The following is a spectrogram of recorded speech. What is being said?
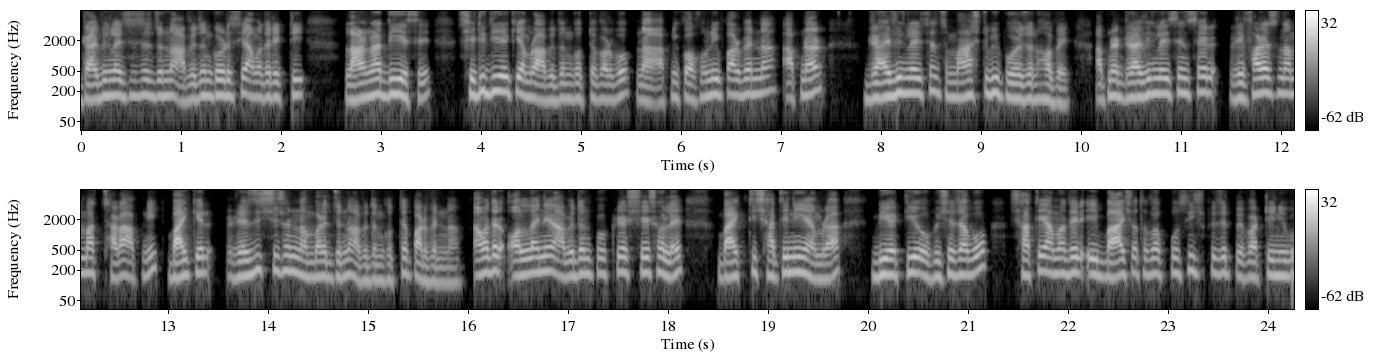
ড্রাইভিং লাইসেন্সের জন্য আবেদন করেছি, আমাদের একটি লার্নার দিয়েছে, সেটি দিয়ে কি আমরা আবেদন করতে পারব? না, আপনি কখনোই পারবেন না। আপনার ড্রাইভিং লাইসেন্স মাস্ট বি প্রয়োজন হবে। আপনার ড্রাইভিং লাইসেন্সের রেফারেন্স নাম্বার ছাড়া আপনি বাইকের রেজিস্ট্রেশন নাম্বারের জন্য আবেদন করতে পারবেন না। আমাদের অনলাইনে আবেদন প্রক্রিয়া শেষ হলে বাইকটি সাথে নিয়ে আমরা বিআরটিএ অফিসে যাব। সাথে আমাদের এই বাইশ অথবা পঁচিশ পেজের পেপারটি নিব।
